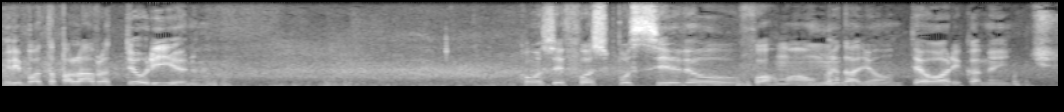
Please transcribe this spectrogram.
ele bota a palavra teoria, né? Como se fosse possível formar um medalhão teoricamente.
